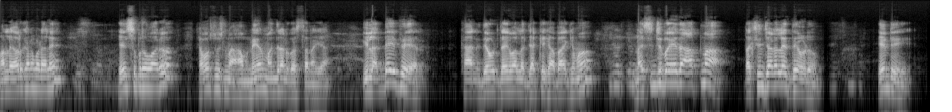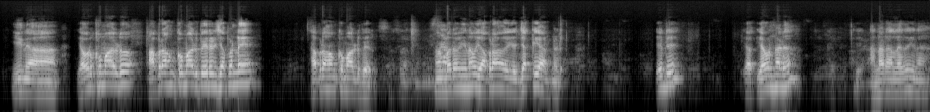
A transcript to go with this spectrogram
మనలో ఎవరు కనబడాలి? యేసుప్రభు వారు ఎవరు చూసినా నేను మందిరానికి వస్తానయ్యా. వీళ్ళు అడ్డు అయిపోయారు. కానీ దేవుడు దయవల్ల జక్కకి ఆ భాగ్యము నశించిపోయేది ఆత్మ. రక్షించాడలేదు దేవుడు. ఏంటి? ఈయన ఎవరు కుమారుడు? అబ్రహం కుమారుడు పేరేంటి చెప్పండి? అబ్రహం కుమారుడు పేరు. మరి ఈయన అబ్రహ జక్కయ్య అంటున్నాడు. ఏంటి? ఏమంటున్నాడు? అన్నాడు అనలేదు ఈయన?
